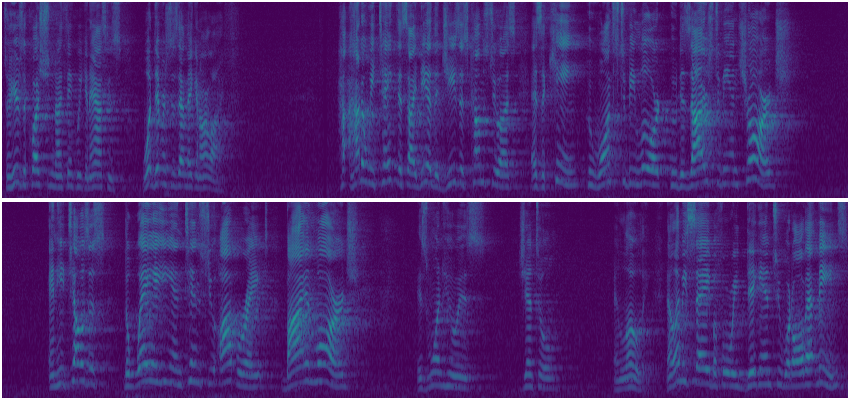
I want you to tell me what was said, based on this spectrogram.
So here's the question I think we can ask is what difference does that make in our life? How, do we take this idea that Jesus comes to us as a king who wants to be Lord, who desires to be in charge, and he tells us the way he intends to operate by and large is one who is gentle, and lowly. Now, let me say before we dig into what all that means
